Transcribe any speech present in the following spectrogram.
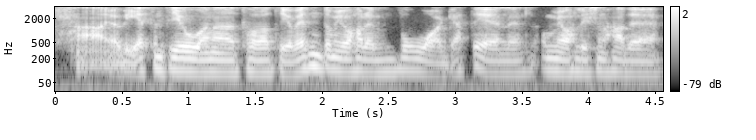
Fan, jag vet inte Johan, talat. det. Jag vet inte om jag hade vågat det eller om jag liksom hade.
